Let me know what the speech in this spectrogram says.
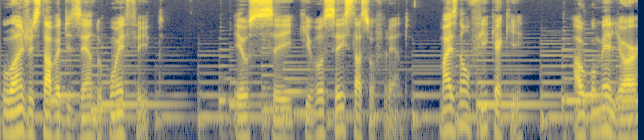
O anjo estava dizendo com efeito: Eu sei que você está sofrendo, mas não fique aqui. Algo melhor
